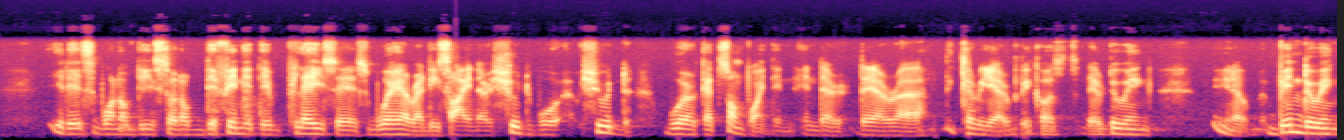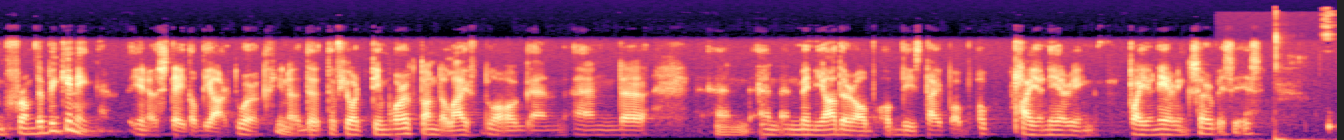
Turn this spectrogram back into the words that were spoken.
it is one of these sort of definitive places where a designer should, wor- should work at some point in, in their, their uh, career because they're doing – you know been doing from the beginning you know state of the art work. You know the, the fjord team worked on the life blog and and uh, and, and and many other of, of these type of, of pioneering pioneering services.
